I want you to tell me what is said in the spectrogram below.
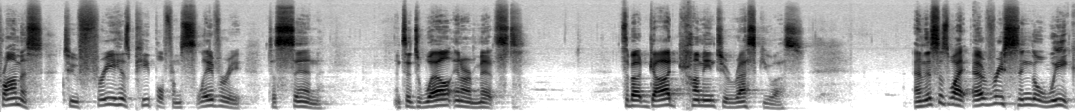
promise to free his people from slavery to sin and to dwell in our midst. It's about God coming to rescue us. And this is why every single week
